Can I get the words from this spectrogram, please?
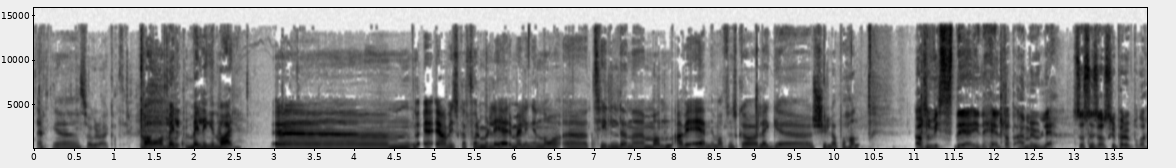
Jeg er ikke så glad i katter. Hva var mel meldingen var? Uh, ja, Vi skal formulere meldingen nå uh, til denne mannen. Er vi enige om at hun skal legge skylda på han? Altså Hvis det i det hele tatt er mulig, så syns jeg hun skulle prøve på det.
